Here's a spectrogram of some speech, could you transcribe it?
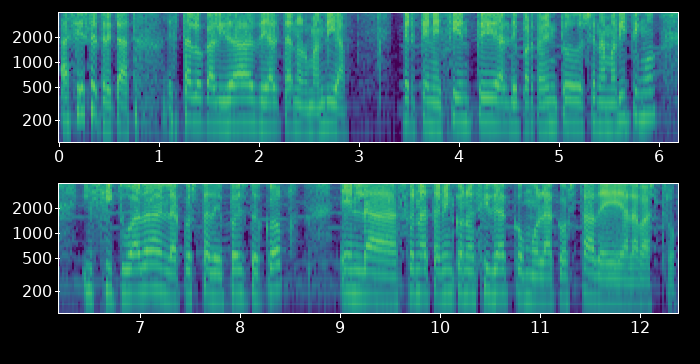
Así es Etretat, esta localidad de Alta Normandía, perteneciente al departamento de Sena Marítimo y situada en la costa de Pays de Coq, en la zona también conocida como la costa de Alabastro.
